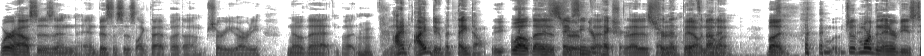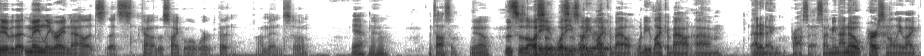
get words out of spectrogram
warehouses and and businesses like that. But uh, I'm sure you already know that. But yeah. I I do, but they don't. Well, that is they've true. seen your That- picture. That is true. that- they don't know it. But just more than interviews too. But that mainly right now, that's that's kind of the cycle of work that I'm in. So Yeah, yeah, that's awesome. yeah. This is awesome. What do you what This do you what so do you like about what do you like about um, editing process? I mean, I know personally, like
